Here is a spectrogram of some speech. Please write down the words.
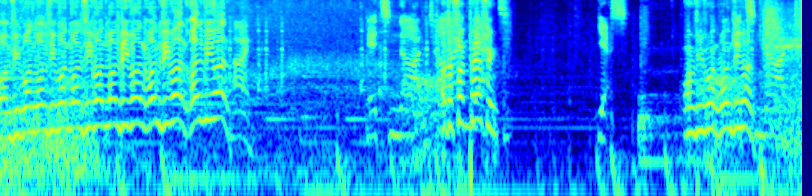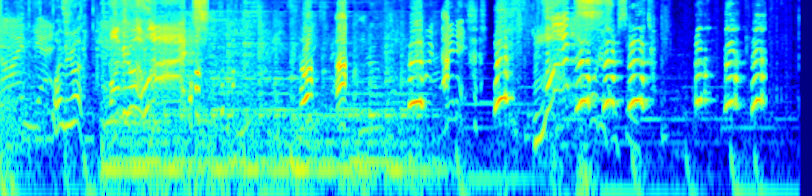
1v1, 1v1, 1v1, 1v1, 1v1, 1v1! Hi. It's not time What the fuck, perfect? Yes. 1v1, 1v1. It's not time yet. 1v1. 1v1. What? Ah. what? Finished. what?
